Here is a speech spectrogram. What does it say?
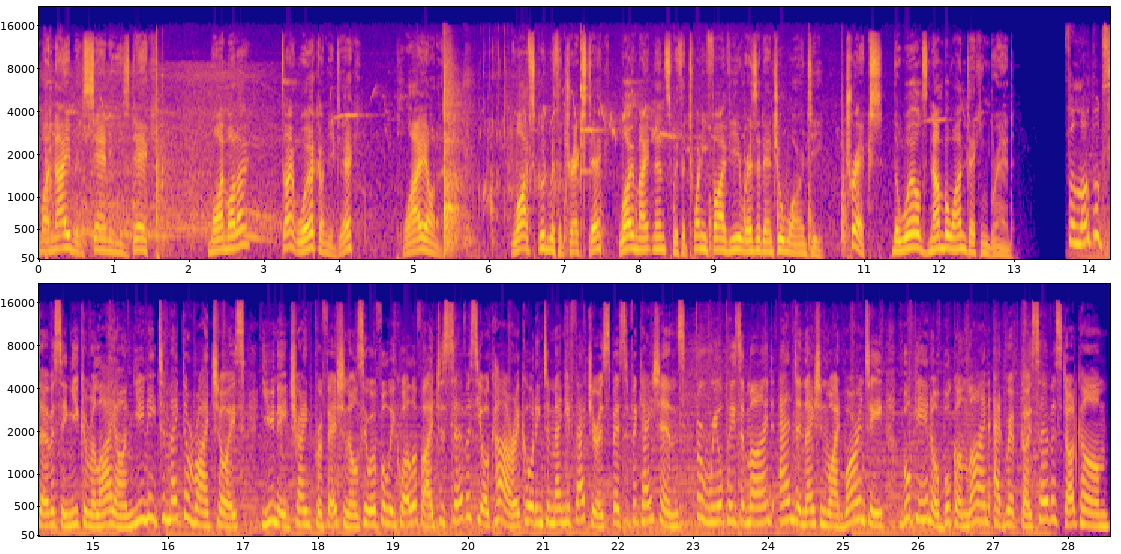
My neighbour's sanding his deck. My motto? Don't work on your deck, play on it. Life's good with a Trex deck. Low maintenance with a 25 year residential warranty. Trex, the world's number one decking brand. For logbook servicing you can rely on, you need to make the right choice. You need trained professionals who are fully qualified to service your car according to manufacturer's specifications. For real peace of mind and a nationwide warranty, book in or book online at repcoservice.com.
